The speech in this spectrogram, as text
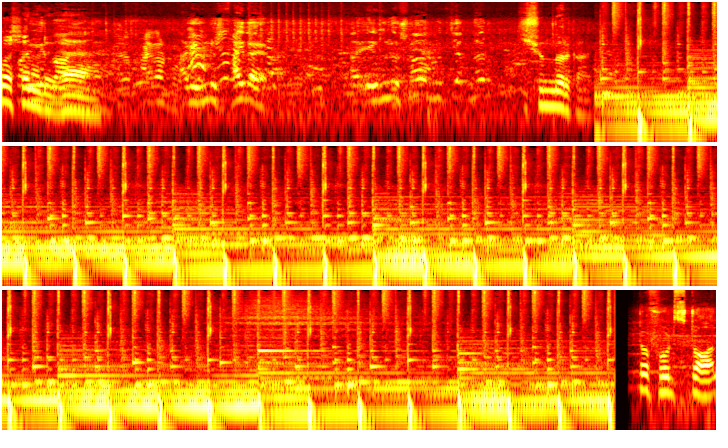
বসানো হ্যাঁ। আর ফাইবার কি সুন্দর কাজ। ফুড স্টল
